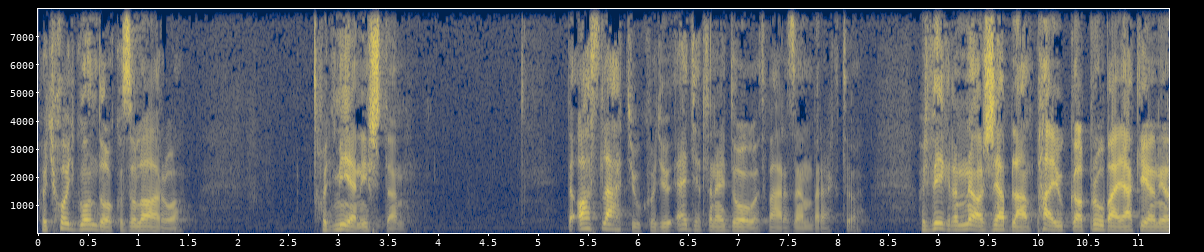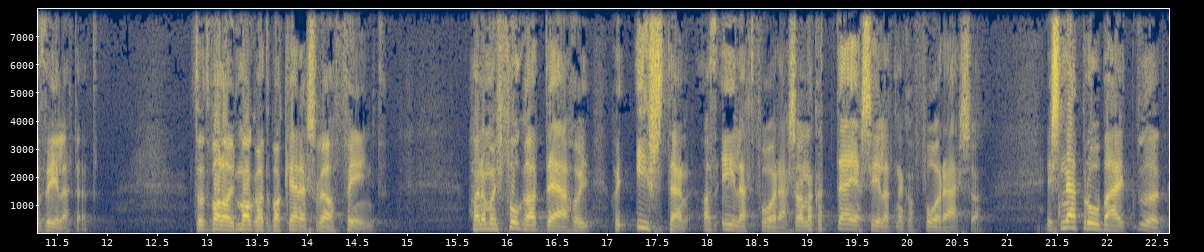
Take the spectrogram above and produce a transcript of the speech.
hogy, hogy gondolkozol arról, hogy milyen Isten. De azt látjuk, hogy ő egyetlen egy dolgot vár az emberektől. Hogy végre ne a zseblámpájukkal próbálják élni az életet. Tudod, valahogy magadba keresve a fényt. Hanem, hogy fogadd el, hogy, hogy Isten az élet forrása, annak a teljes életnek a forrása. És ne próbálj, tudod,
